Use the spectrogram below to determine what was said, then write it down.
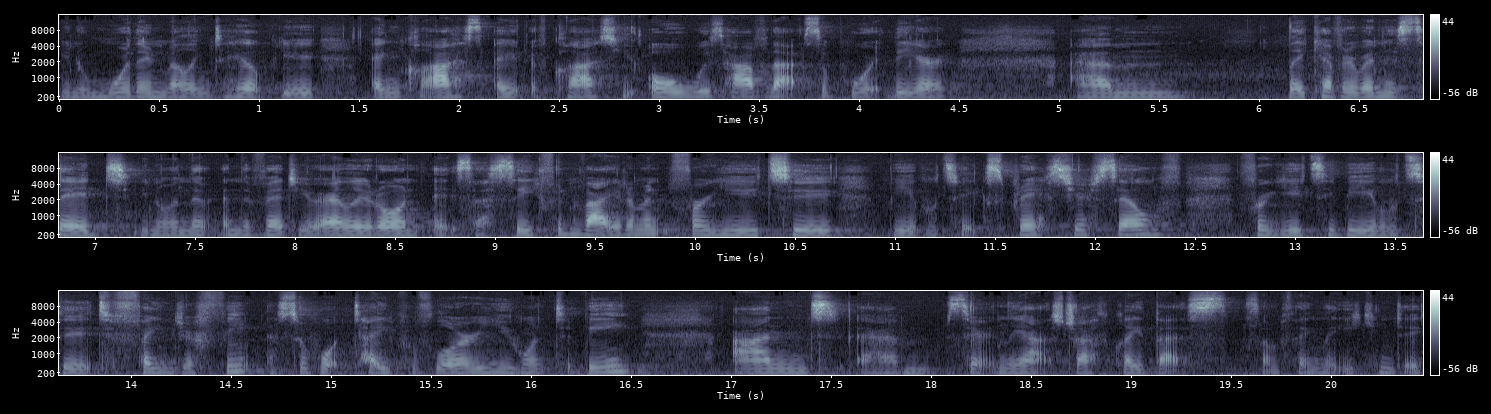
you know more than willing to help you in class, out of class. You always have that support there. Um, like everyone has said, you know, in the, in the video earlier on, it's a safe environment for you to be able to express yourself, for you to be able to, to find your feet as to what type of lawyer you want to be. And um, certainly at Strathclyde, that's something that you can do.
